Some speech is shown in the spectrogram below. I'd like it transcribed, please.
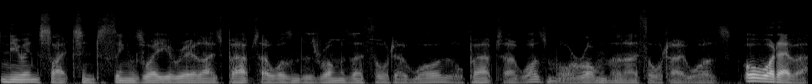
new insights into things where you realize perhaps I wasn't as wrong as I thought I was, or perhaps I was more wrong than I thought I was, or whatever.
